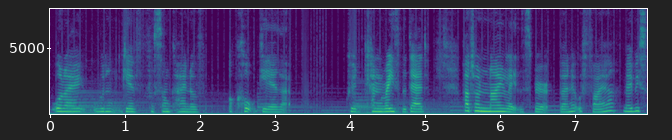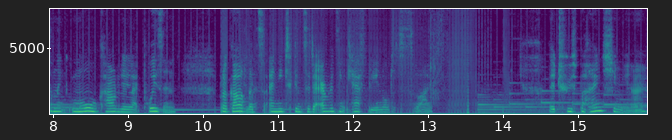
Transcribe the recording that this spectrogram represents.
What I wouldn't give for some kind of occult gear that could can raise the dead. How to annihilate the spirit? Burn it with fire? Maybe something more cowardly like poison. Regardless, I need to consider everything carefully in order to survive. The truth behind Shimio.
